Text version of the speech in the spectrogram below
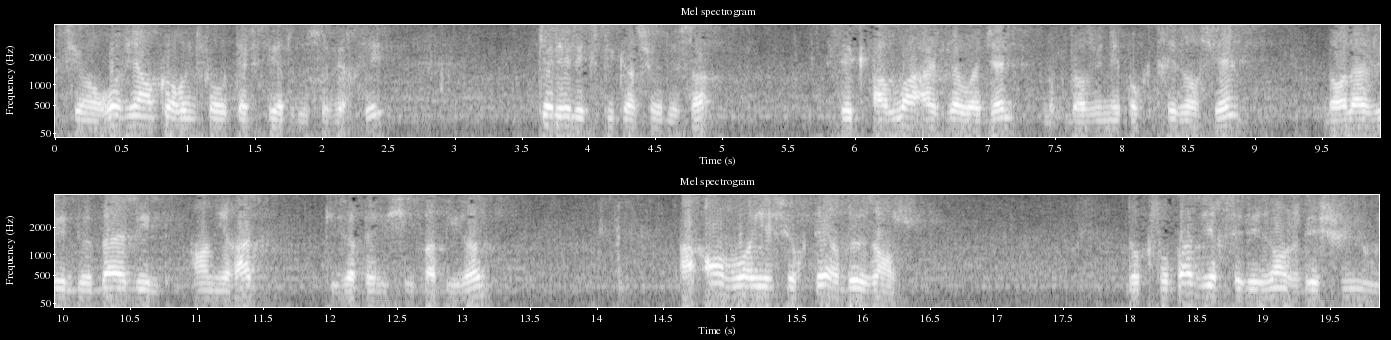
si on revient encore une fois au tafsir de ce verset quelle est l'explication de ça C'est qu'Allah Azzawajal, donc dans une époque très ancienne, dans la ville de Babil en Irak, qu'ils appellent ici Babylone, a envoyé sur terre deux anges. Donc il ne faut pas dire c'est des anges déchus ou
